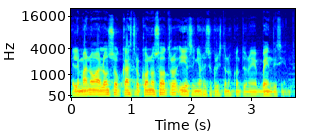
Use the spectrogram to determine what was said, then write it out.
El hermano Alonso Castro con nosotros y el Señor Jesucristo nos continúe bendiciendo.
